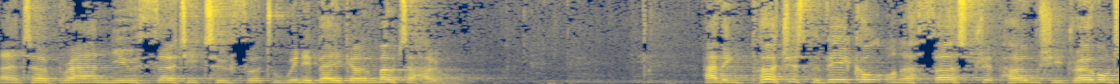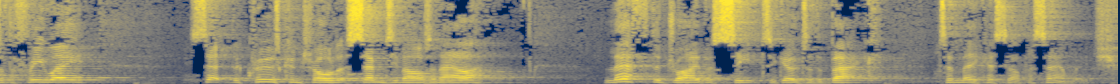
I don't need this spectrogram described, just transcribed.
and her brand new 32 foot Winnebago motorhome. Having purchased the vehicle on her first trip home, she drove onto the freeway, set the cruise control at 70 miles an hour, left the driver's seat to go to the back to make herself a sandwich.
